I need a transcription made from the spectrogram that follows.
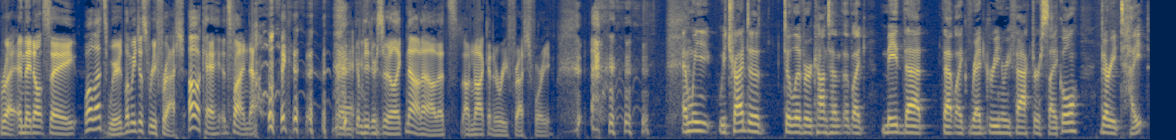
Right. And they don't say, well, that's weird. Let me just refresh. Oh, okay. It's fine now. like, Right. Computers are like, no, no, that's, I'm not going to refresh for you. and we we tried to deliver content that like made that that like red green refactor cycle very tight.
